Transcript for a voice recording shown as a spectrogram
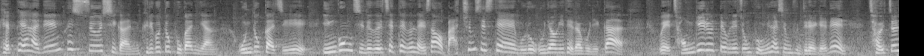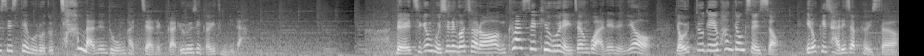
개폐하는 횟수 시간 그리고 또 보관량 온도까지 인공지능을 채택을 해서 맞춤 시스템으로 운영이 되다 보니까 왜 전기료 때문에 좀 고민하시는 분들에게는 절전 시스템으로도 참 많은 도움 받지 않을까 이런 생각이 듭니다. 네, 지금 보시는 것처럼 클래스 큐브 냉장고 안에는요, 12개의 환경 센서, 이렇게 자리 잡혀 있어요.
